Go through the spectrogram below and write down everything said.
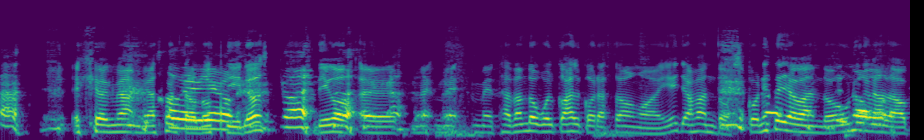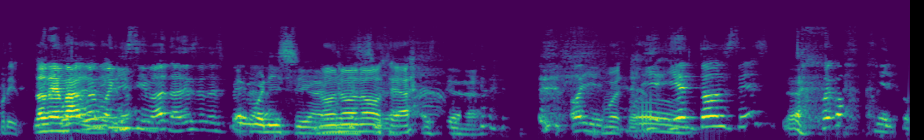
es que hoy me ha, me ha soltado Joder, dos tiros. No. Digo, eh, me, me, me estás dando vuelcos al corazón hoy. ¿eh? Ya van dos. Con este ya van dos. Uno me ha dado. Lo de mago es buenísima, nadie se lo espera. Es buenísima. No, no, no, o sea- Hostia. Oye, Bueno. y, y entonces fue conocimiento.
